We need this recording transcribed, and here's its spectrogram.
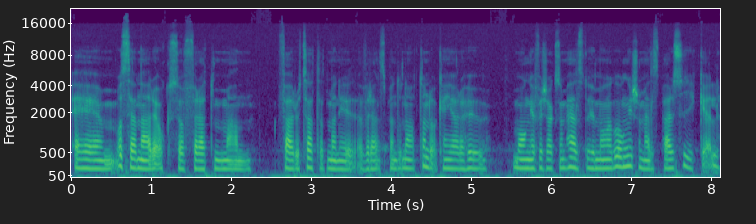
Ehm, och sen är det också för att man, förutsatt att man är överens med donatorn då, kan göra hur många försök som helst och hur många gånger som helst per cykel.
